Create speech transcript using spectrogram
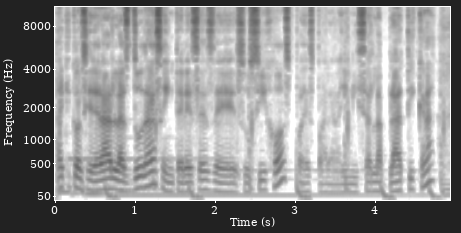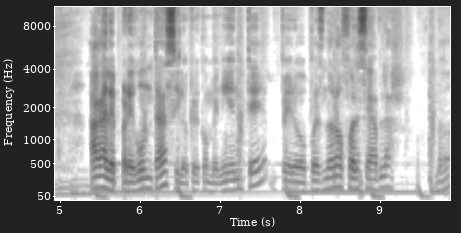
Hay que considerar las dudas e intereses de sus hijos, pues para iniciar la plática. Hágale preguntas si lo cree conveniente, pero pues no lo fuerce a hablar, ¿no?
